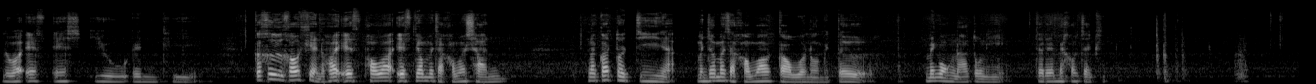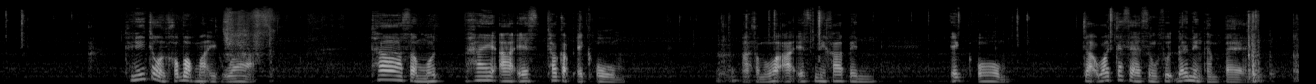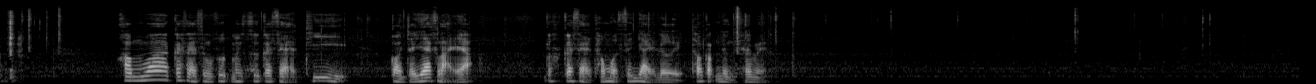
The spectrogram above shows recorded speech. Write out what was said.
หรือว่า s h u n t ก็คือเขาเขียนว่า S เพราะว่า S ย่อมาจากคำว่าชั้น แล้วก็ตัว G เนี่ย มันย่อมาจากคำว่า galvanometer ไม่งงนะตรงนี้จะได้ไม่เข้าใจผิด ทีนี้โจทย์เขาบอกมาอีกว่า ถ้าสมมติให้ RS เท่ากับ x โอห์มสมมติว่า RS มีค่าเป็น x โอห์มจะวัดกระแสสูงสุดได้ 1 แอมแปร์คำว่ากระแสสูงสุดมันคือกระแสที่ก่อนจะแยกไหลอะ่ะ ก็คือกระแสทั้งหมดเส้นใหญ่เลย เท่ากับหนึ่งใช่ไหม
